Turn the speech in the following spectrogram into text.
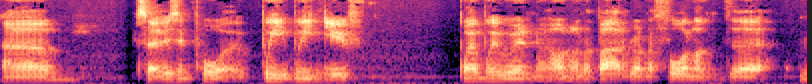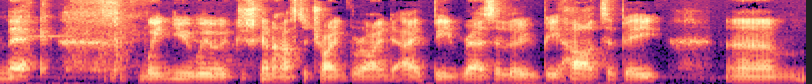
Um, so it was important. We we knew when we were in, on, on a bad run of form under Mick, we knew we were just going to have to try and grind it out, be resolute, be hard to beat. Um,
